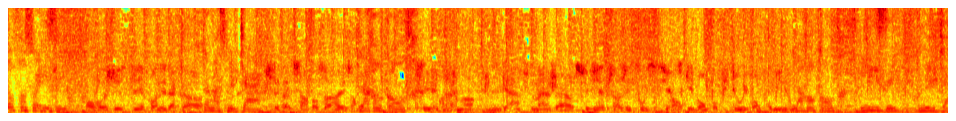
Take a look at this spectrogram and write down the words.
Jean-François Lisée. On va juste dire qu'on est d'accord. Thomas Mulcair. Je te donne 100 raison. La rencontre. C'est vraiment une gaffe majeure. Tu viens de changer de position. Ce qui est bon pour Pitou est bon pour Minou. La rencontre. Lisée. Mulcair.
